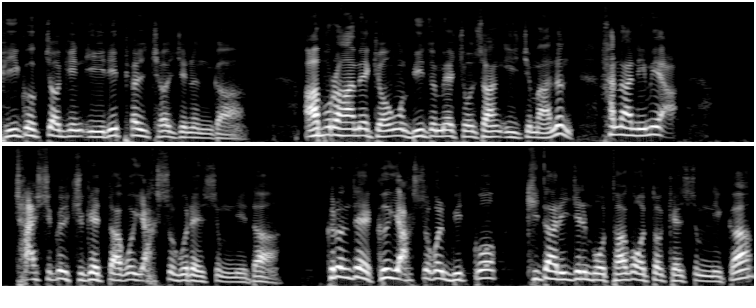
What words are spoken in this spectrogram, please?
비극적인 일이 펼쳐지는가. 아브라함의 경우 믿음의 조상이지만은 하나님이 자식을 주겠다고 약속을 했습니다. 그런데 그 약속을 믿고 기다리질 못하고 어떻게 했습니까?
